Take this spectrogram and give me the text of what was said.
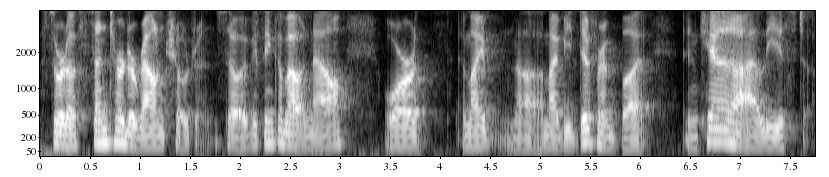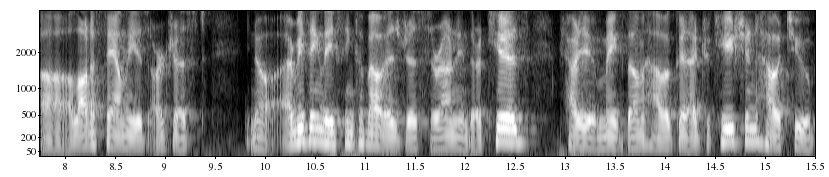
sort of centered around children. So if you think about now, or it might uh, it might be different, but in Canada at least, uh, a lot of families are just you know everything they think about is just surrounding their kids, how to make them have a good education, how to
